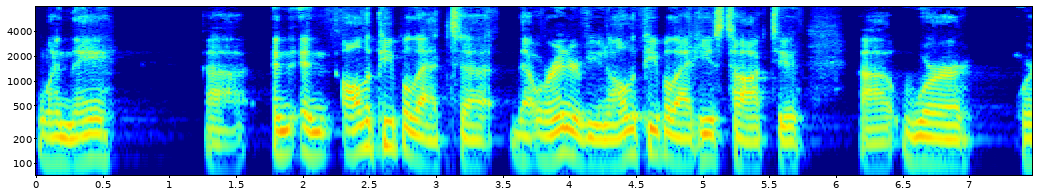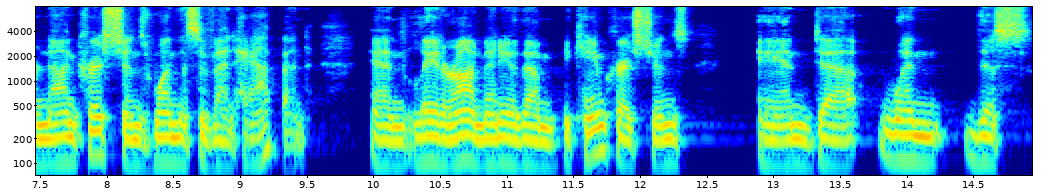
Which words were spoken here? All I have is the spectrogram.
when they uh, and and all the people that uh, that were interviewed, all the people that he's talked to, uh, were were non Christians when this event happened and later on, many of them became Christians. And uh, when this,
